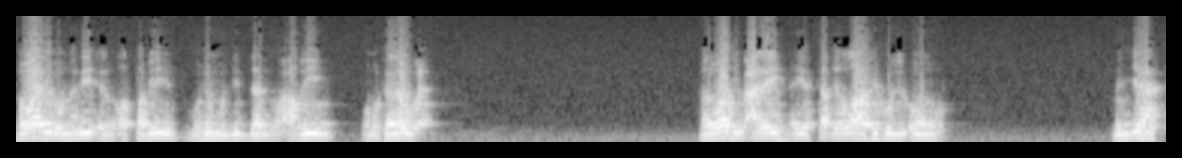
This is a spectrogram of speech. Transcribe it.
فواجب المريء الطبيب مهم جدا وعظيم ومتنوع. فالواجب عليه أن يتقي الله في كل الأمور. من جهة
